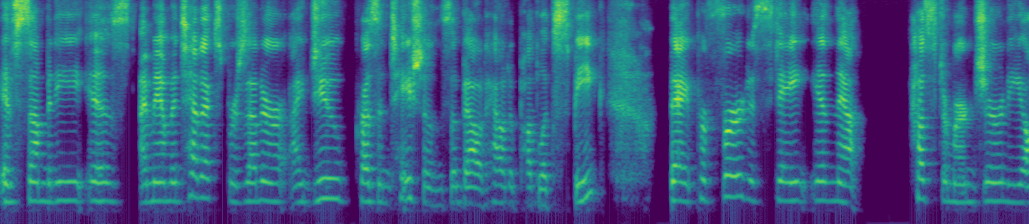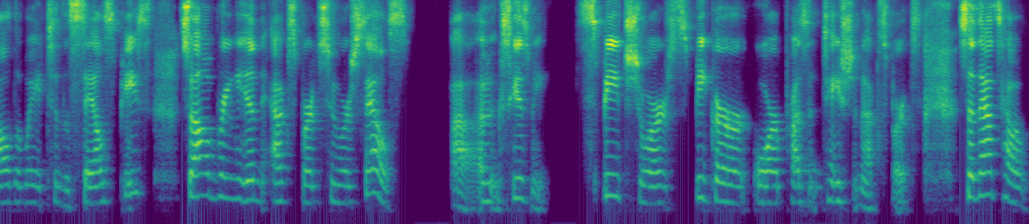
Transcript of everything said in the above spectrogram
If somebody is, I mean, I'm a TEDx presenter, I do presentations about how to public speak. They prefer to stay in that customer journey all the way to the sales piece. So I'll bring in experts who are sales uh, excuse me, speech or speaker or presentation experts. So that's how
